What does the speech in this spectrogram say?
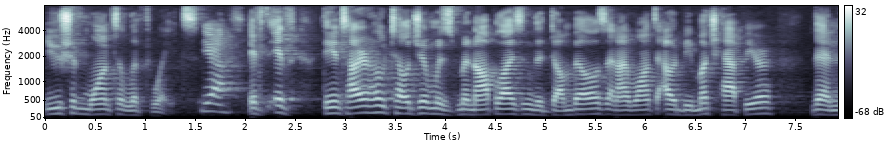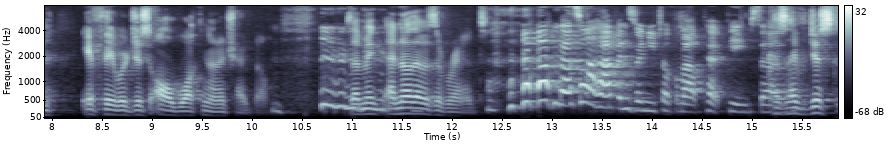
you should want to lift weights. Yeah. If if the entire hotel gym was monopolizing the dumbbells, and I want, to, I would be much happier than if they were just all walking on a treadmill. Does that make? I know that was a rant That's what happens when you talk about pet peeves. So. because I've just.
